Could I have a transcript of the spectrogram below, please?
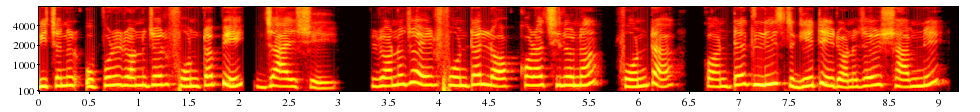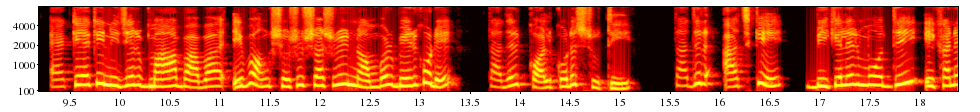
বিছানার উপরে রণজয়ের ফোনটা পেয়ে যায় সে। রণজয়ের ফোনটা লক করা ছিল না, ফোনটা কন্ট্যাক্ট লিস্ট ঘেটে রণজয়ের সামনে একে একে নিজের মা, বাবা এবং শ্বশুর শাশুড়ির নম্বর বের করে তাদের কল করে শ্রুতি। তাদের আজকে বিকেলের মধ্যেই এখানে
